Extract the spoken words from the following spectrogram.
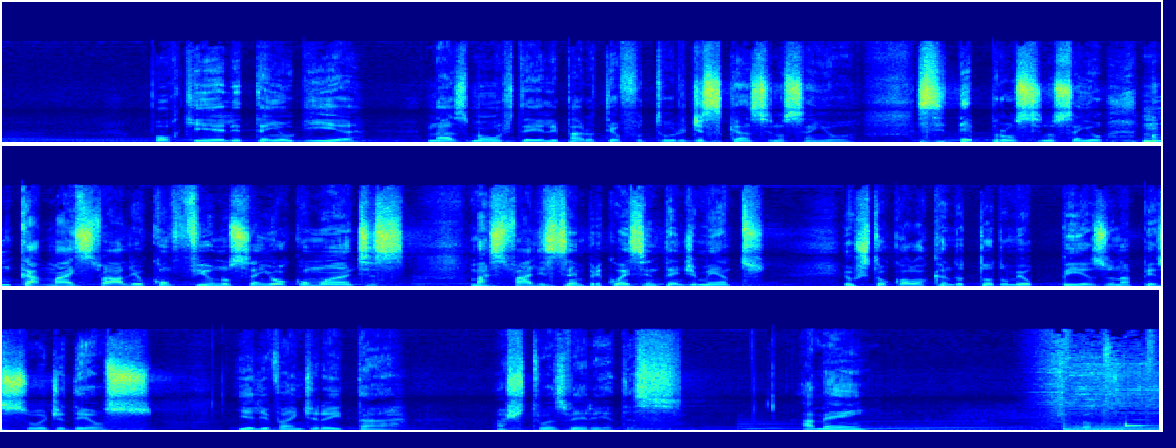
porque Ele tem o guia nas mãos dele para o teu futuro. Descanse no Senhor, se debruce no Senhor. Nunca mais fale, eu confio no Senhor como antes, mas fale sempre com esse entendimento. Eu estou colocando todo o meu peso na pessoa de Deus, e Ele vai endireitar as tuas veredas. Amém? Vamos.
